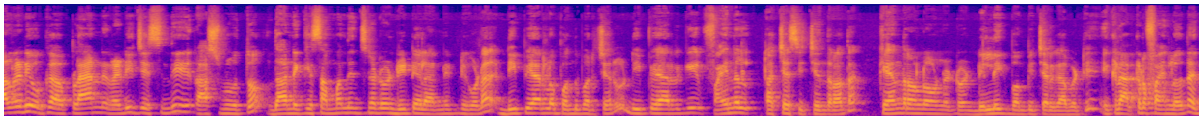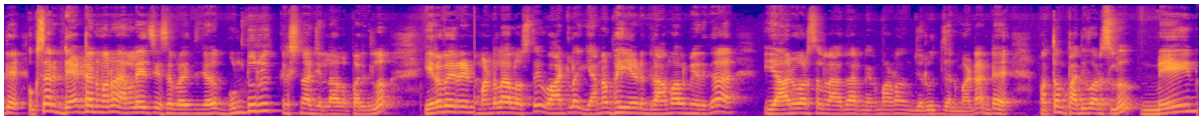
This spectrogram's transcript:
ఆల్రెడీ ఒక ప్లాన్ని రెడీ చేసింది రాష్ట్ర ప్రభుత్వం. దానికి సంబంధించినటువంటి డీటెయిల్ అన్నింటినీ కూడా డిపిఆర్లో పొందుపరిచారు. డిపిఆర్కి ఫైనల్ టచెస్ ఇచ్చిన తర్వాత కేంద్రంలో ఉన్నటువంటి ఢిల్లీకి పంపించారు కాబట్టి ఇక్కడ అక్కడ ఫైనల్ అవుతుంది. అయితే ఒకసారి డేటాను మనం అనలైజ్ చేసే ప్రయత్నం చేద్దాం. గుంటూరు కృష్ణా జిల్లాల పరిధిలో ఇరవై రెండు మండలాలు వస్తాయి. వాటిలో ఎనభై ఏడు గ్రామాల మీదుగా ఈ ఆరు వరుసల రహదారి నిర్మాణం జరుగుతుంది అనమాట అంటే మొత్తం పది వరుసలు. మెయిన్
